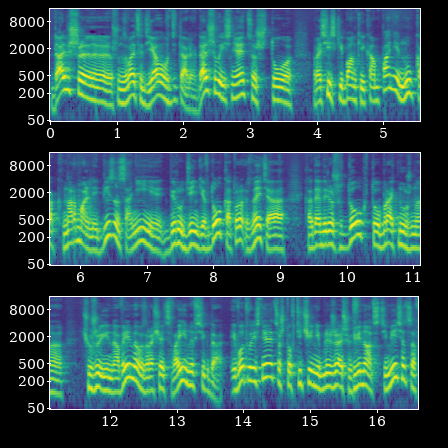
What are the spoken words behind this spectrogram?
Дальше, что называется, дьявол в деталях. Дальше выясняется, что российские банки и компании, ну, как нормальный бизнес, они берут деньги в долг, которые, знаете, а когда берешь в долг, то брать нужно чужие на время, возвращать свои навсегда. И вот выясняется, что в течение ближайших 12 месяцев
